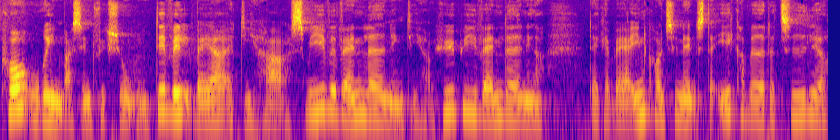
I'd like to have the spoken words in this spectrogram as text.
på urinvejsinfektionen, det vil være, at de har svive vandladning, de har hyppige vandladninger, der kan være inkontinens, der ikke har været der tidligere.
